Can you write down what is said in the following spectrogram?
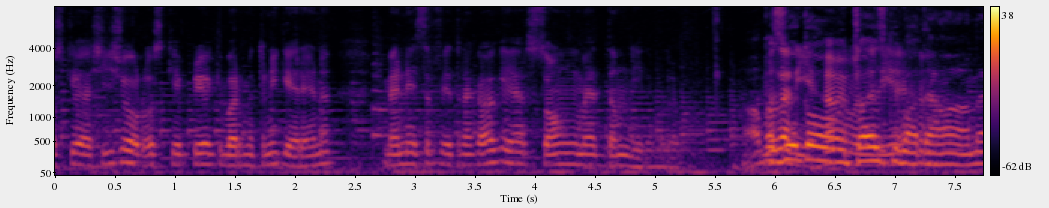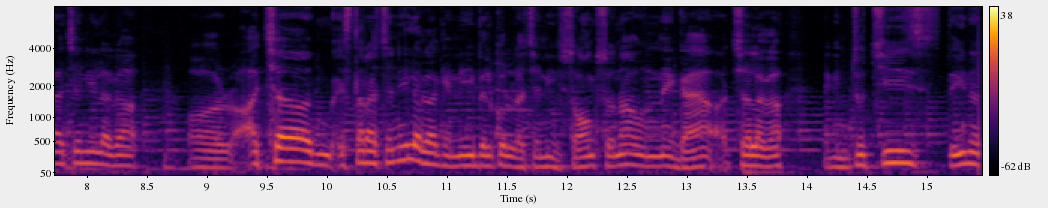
उसके आशीष और उसके प्रिय के बारे में तो नहीं कह रहे हैं ना। मैंने सिर्फ़ इतना कहा कि यार सॉन्ग में दम नहीं था मतलब। हाँ बस ये तो चॉइस की बात है। हाँ हमें अच्छा नहीं लगा। और अच्छा इस तरह अच्छा नहीं लगा कि नहीं बिल्कुल अच्छा नहीं। सॉन्ग सुना उनने गाया अच्छा लगा। लेकिन जो चीज़ थी ना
